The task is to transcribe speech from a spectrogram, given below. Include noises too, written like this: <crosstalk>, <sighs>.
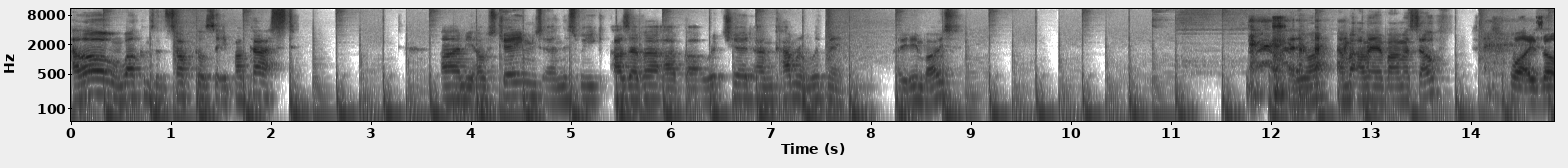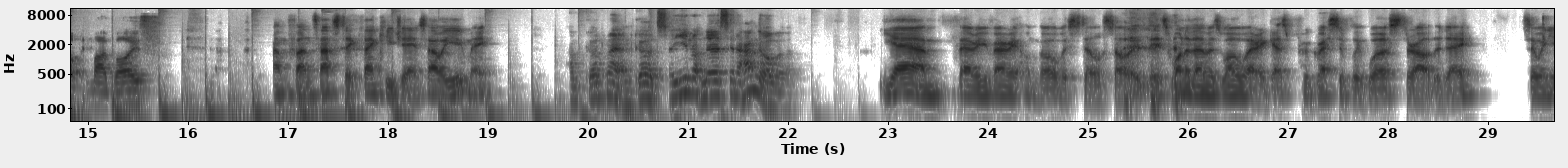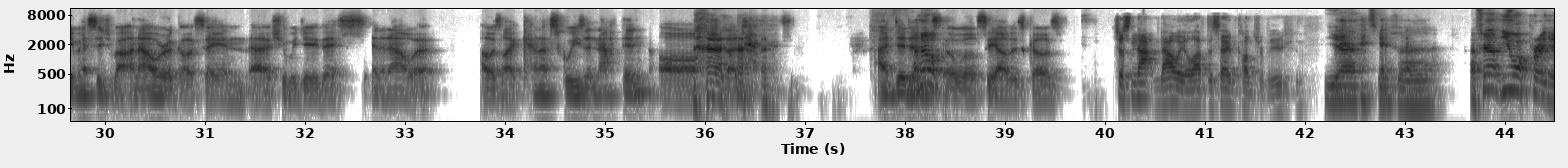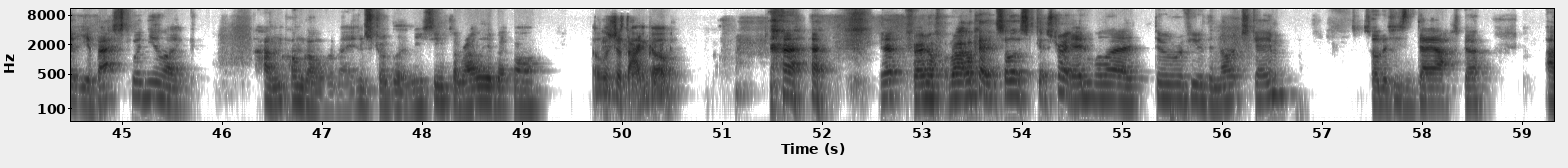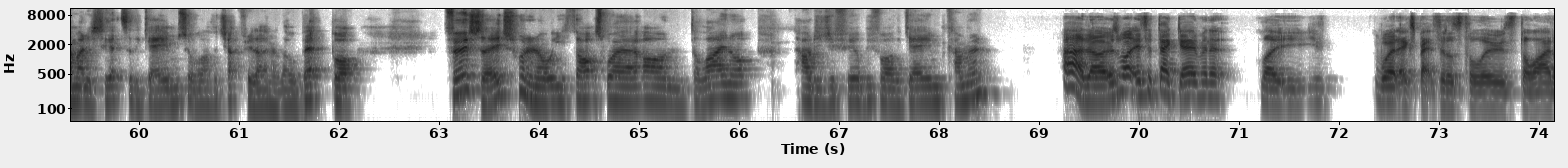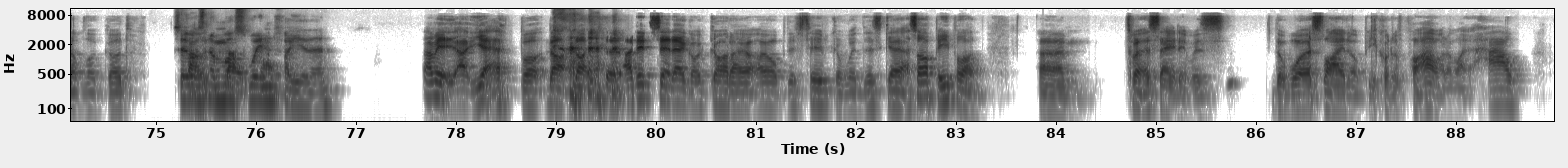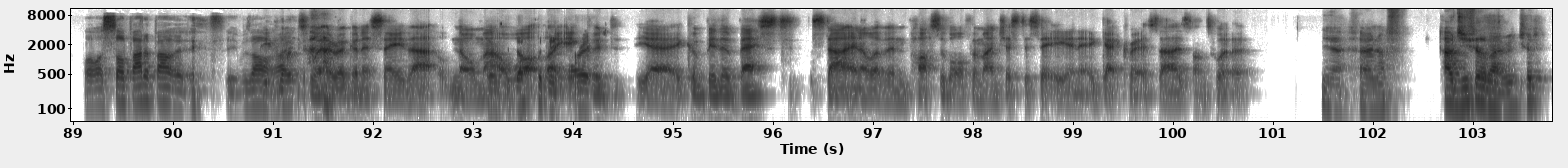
Hello and welcome to the Topical City podcast. I'm your host James, and this week, as ever, I've got Richard and Cameron with me. How you doing, boys? Anyone? <laughs> I'm, I'm here by myself. What is up, my boys? I'm fantastic. Thank you, James. How are you, mate? I'm good, mate. I'm good. Are you not nursing a hangover? Yeah, I'm very, very hungover still. So it's one of them as well where it gets progressively worse throughout the day. So when you messaged about an hour ago saying, uh, should we do this in an hour? I was like, can I squeeze a nap in or should I? <laughs> I didn't. I so we'll see how this goes. Just nap now, you'll have the same contribution. Yeah, <laughs> to be fair. I feel like you operate at your best when you're like hung, hungover, mate, and struggling. You seem to rally a bit more. Oh, It's just there go. <laughs> yeah, fair enough. Right, okay, so let's get straight in. We'll uh, do a review of the Norwich game. So this is the day after. I managed to get to the game, so we'll have a chat through that in a little bit. But firstly, I just want to know what your thoughts were on the lineup. How did you feel before the game, Cameron? I don't know. It was one, it's a dead game, is it? Like you, weren't expecting us to lose. The lineup looked good. So it wasn't a was- that must was win fine. for you then. I mean, uh, yeah, but not. not <laughs> I did sit there going, God, I, I hope this team can win this game. I saw people on um, Twitter saying it was the worst lineup you could have put out, and I'm like, how? What was so bad about it? It was all People on right. Twitter are gonna say that no matter what. Like it could, yeah, it could be the best starting eleven possible for Manchester City, and it'd get criticised on Twitter. Yeah, fair enough. How do you feel about it, Richard?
